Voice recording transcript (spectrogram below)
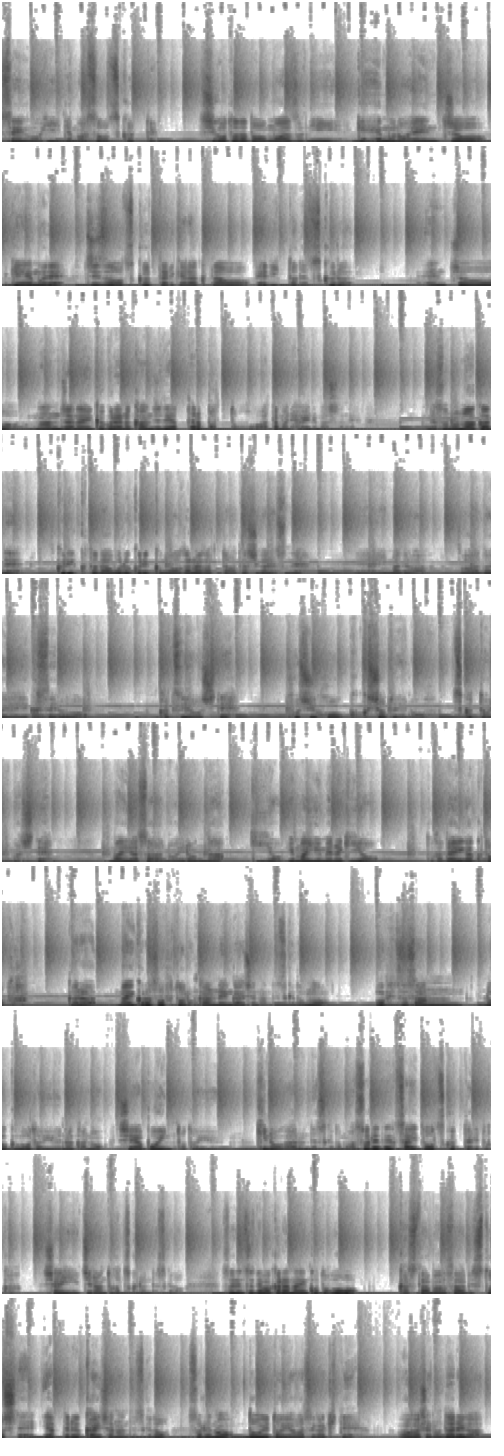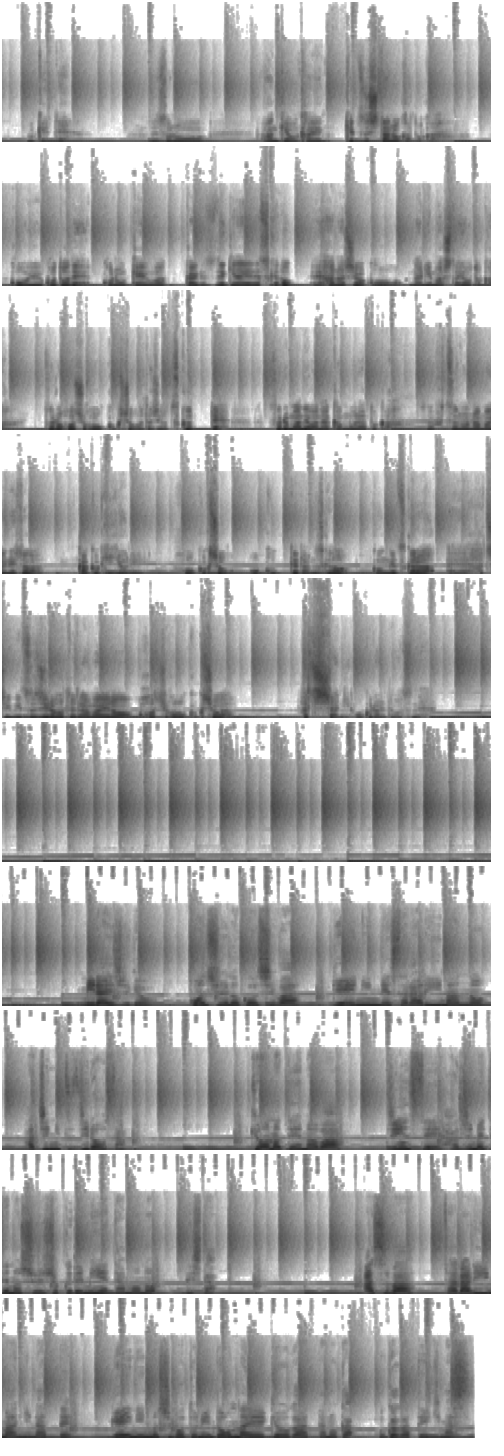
線を引いてマスを作って仕事だと思わずにゲームの延長ゲームで地図を作ったりキャラクターをエディットで作る延長なんじゃないかぐらいな感じでやったらパッとこう頭に入りましたね。でその中でクリックとダブルクリックもわからなかった私がですね、えー、今ではワードやエクセルを活用して保守報告書というのを作っておりまして毎朝あのいろんな企業今有名な企業とか大学とかからマイクロソフトの関連会社なんですけども Office365 という中のシェアポイントという機能があるんですけどもそれでサイトを作ったりとか社員一覧とか作るんですけどそれについてわからないことをカスタマーサービスとしてやってる会社なんですけどそれのどういう問い合わせが来て我が社の誰が受けてでその案件は解決したのかとかこういうことでこの件は解決できないですけど話はこうなりましたよとかそれを保守報告書を私が作ってそれまでは中村とかそういう普通の名前の人が各企業に報告書を送ってたんですけど今月から、えー、蜂蜜二郎という名前の保守報告書が8社に送られてますね。未来授業今週の講師は芸人でサラリーマンの蜂蜜二郎さん。今日のテーマは人生初めての就職で見えたものでした。明日はサラリーマンになって芸人の仕事にどんな影響があったのか伺っていきます。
